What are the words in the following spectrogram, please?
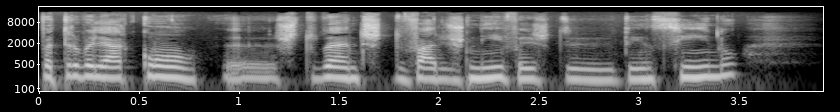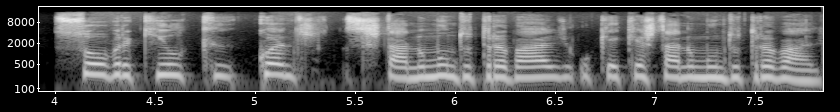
para trabalhar com uh, estudantes de vários níveis de, de, ensino sobre aquilo que, quando se está no mundo do trabalho, o que é que é estar no mundo do trabalho.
